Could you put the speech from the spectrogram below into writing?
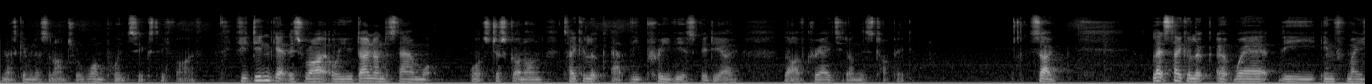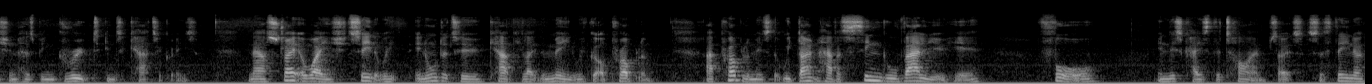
and that's given us an answer of 1.65. If you didn't get this right or you don't understand what, what's just gone on, take a look at the previous video that I've created on this topic. So, let's take a look at where the information has been grouped into categories. Now straight away you should see that we, in order to calculate the mean we've got a problem. Our problem is that we don't have a single value here for in this case the time. So it's Sathina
